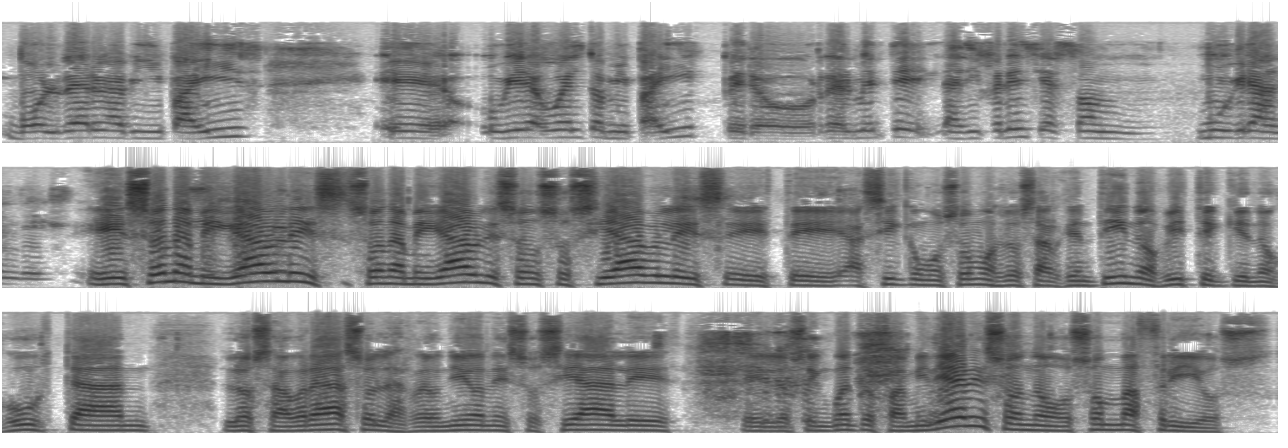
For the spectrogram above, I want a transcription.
volver a mi país, eh, hubiera vuelto a mi país, pero realmente las diferencias son muy grandes. Eh, ¿Son amigables, son amigables, son sociables, este, así como somos los argentinos, viste que nos gustan los abrazos, las reuniones sociales, eh, los encuentros familiares o no, son más fríos?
